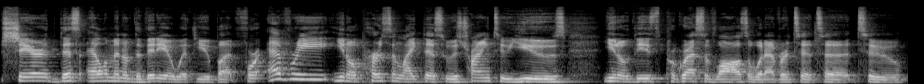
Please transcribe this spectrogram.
share this element of the video with you but for every you know person like this who is trying to use you know these progressive laws or whatever to to to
